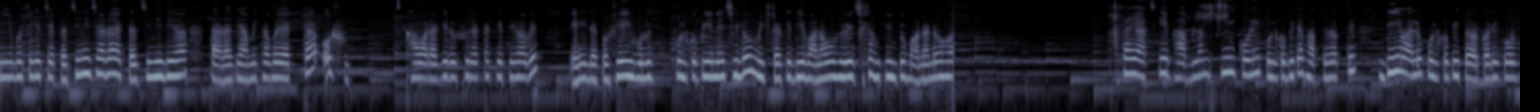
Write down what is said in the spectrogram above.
নিয়ে বসে গেছি, একটা চিনি ছাড়া, একটা চিনি দেওয়া। তার আগে আমি খাব একটা ওষুধ। খাওয়ার আগের ওষুধ একটা খেতে হবে। এই দেখো, সেই হলুদ ফুলকপি এনেছিল মিস্টারকে দিয়ে বানাবো ভেবেছিলাম, কিন্তু বানানো হয় তাই আজকে ভাবলাম কি করি ফুলকপিটা ভাবতে ভাবতে ডিম, আলু, ফুলকপি তরকারি করব।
